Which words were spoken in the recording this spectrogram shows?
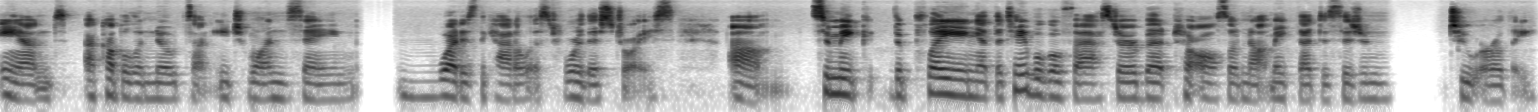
and a couple of notes on each one saying what is the catalyst for this choice um, to make the playing at the table go faster, but to also not make that decision too early.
